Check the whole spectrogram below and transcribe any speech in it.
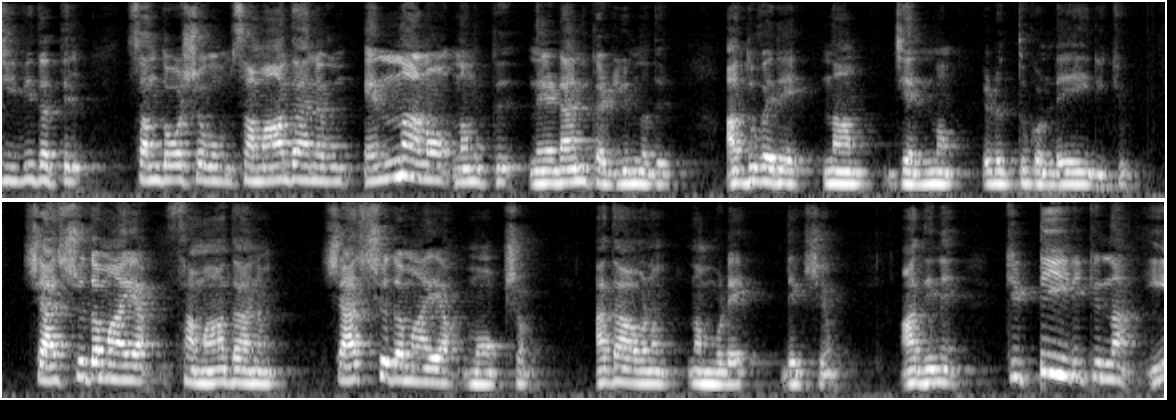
ജീവിതത്തിൽ സന്തോഷവും സമാധാനവും എന്നാണോ നമുക്ക് നേടാൻ കഴിയുന്നത്? അതുവരെ നാം ജന്മം എടുത്തുകൊണ്ടേയിരിക്കും. ശാശ്വതമായ സമാധാനം ശാശ്വതമായ മോക്ഷം അതാവണം നമ്മുടെ ലക്ഷ്യം. അതിന് കിട്ടിയിരിക്കുന്ന ഈ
